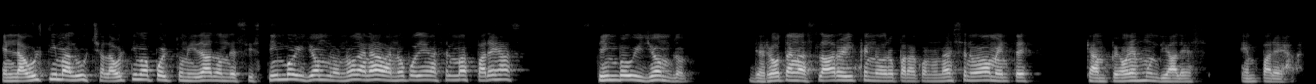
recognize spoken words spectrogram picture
en la última lucha, la última oportunidad, donde si Steamboat y John Block no ganaban, no podían hacer más parejas, Steamboat y John Block derrotan a Slaughter y Kennoro para coronarse nuevamente campeones mundiales en parejas.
